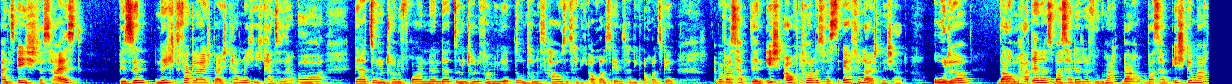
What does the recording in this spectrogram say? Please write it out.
als ich. Das heißt, wir sind nicht vergleichbar. Ich kann mich, ich kann zwar sagen, oh, der hat so eine tolle Freundin, der hat so eine tolle Familie, so ein tolles Haus, das hätte ich auch als gern, das hätte ich auch als gern. Aber was hab denn ich auch Tolles, was er vielleicht nicht hat? Oder warum hat er das? Was hat er dafür gemacht? Was habe ich gemacht,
